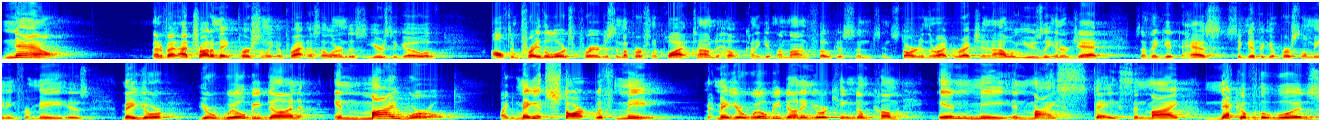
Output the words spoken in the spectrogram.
now. Matter of fact, I try to make personally a practice. I learned this years ago of I often pray the Lord's Prayer just in my personal quiet time to help kind of get my mind focused and, and start in the right direction. And I will usually interject, because I think it has significant personal meaning for me, is may your, your will be done in my world. Like, may it start with me. May your will be done and your kingdom come in me, in my space, in my neck of the woods,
